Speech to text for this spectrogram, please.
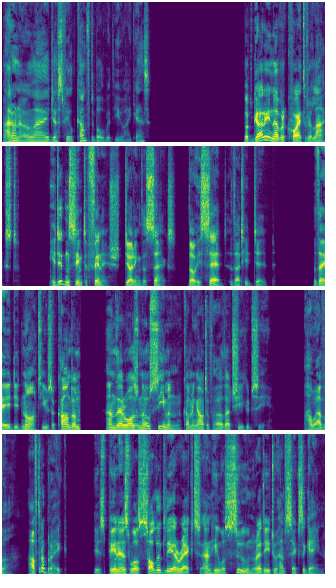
I don't know, I just feel comfortable with you, I guess. But Gary never quite relaxed. He didn't seem to finish during the sex, though he said that he did. They did not use a condom, and there was no semen coming out of her that she could see. However, after a break, his penis was solidly erect, and he was soon ready to have sex again.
